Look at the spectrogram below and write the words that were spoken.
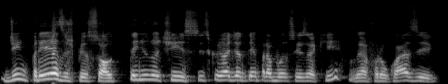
De empresas, pessoal, tem notícias, isso que eu já adiantei para vocês aqui, né, foram quase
